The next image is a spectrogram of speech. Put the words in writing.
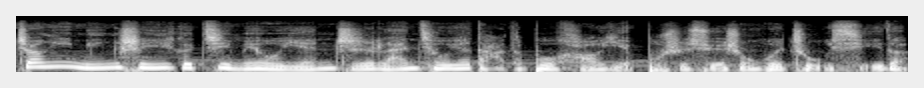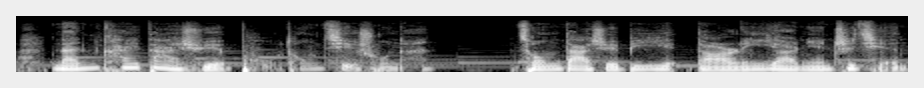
张一鸣是一个既没有颜值、篮球也打得不好，也不是学生会主席的南开大学普通技术男。从大学毕业到二零一二年之前，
